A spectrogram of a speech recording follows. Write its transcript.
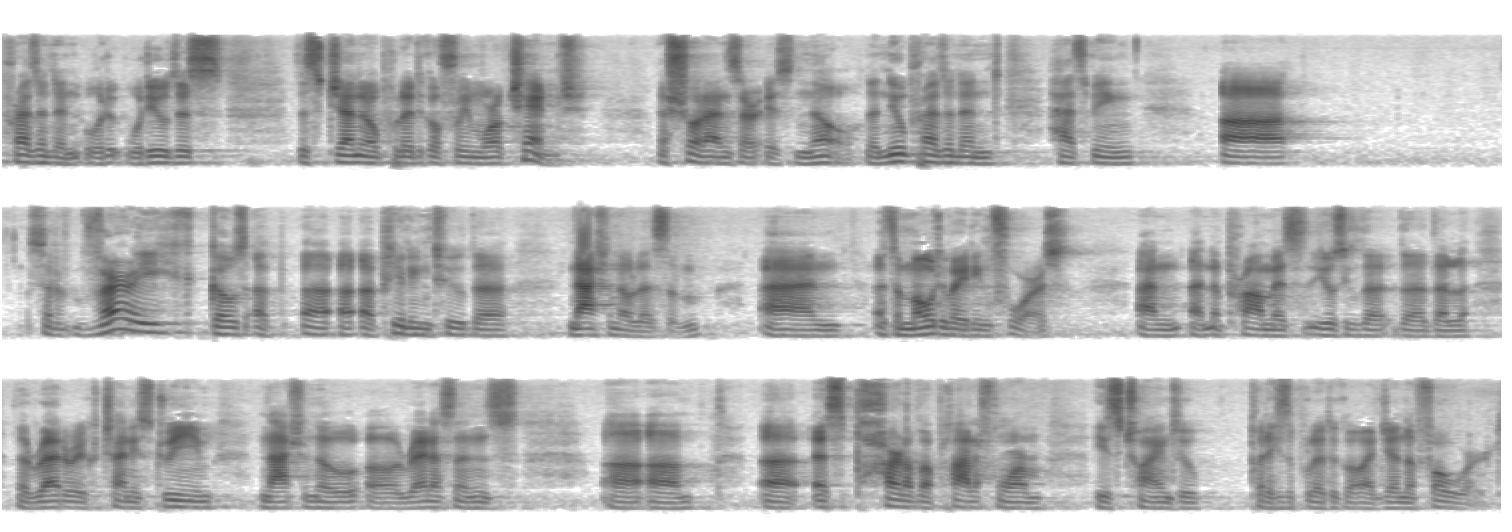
president. Would, would you this, this general political framework change? The short answer is no. The new president has been uh, sort of very goes up, uh, uh appealing to the nationalism and as a motivating force and, and a promise using the, the, the, the rhetoric Chinese dream, national uh, renaissance, uh, um, uh, as part of a platform he's trying to put his political agenda forward.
